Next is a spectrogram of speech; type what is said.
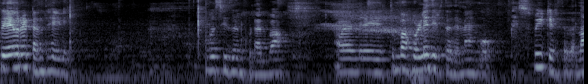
ಫೇವ್ರೆಟ್ ಅಂತ ಹೇಳಿ. ಮ್ಯಾಂಗೋ ಸೀಸನ್ ಕೂಡ ಅಲ್ವಾ? ಅಂದರೆ ತುಂಬ ಒಳ್ಳೇದಿರ್ತದೆ ಮ್ಯಾಂಗೋ. ಸ್ವೀಟ್ ಇರ್ತದಲ್ಲ?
